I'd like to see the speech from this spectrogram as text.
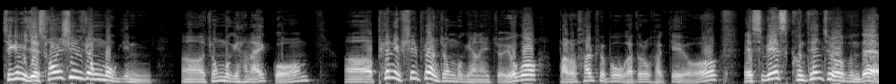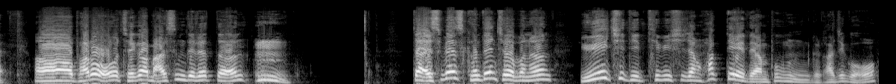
지금 이제 손실 종목인 어, 종목이 하나 있고 어, 편입 실패한 종목이 하나 있죠. 요거 바로 살펴보고 가도록 할게요. SBS 컨텐츠 업인데, 어, 바로 제가 말씀드렸던, 자, SBS 컨텐츠 업은 UHD TV 시장 확대에 대한 부분을 가지고,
